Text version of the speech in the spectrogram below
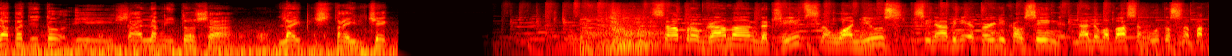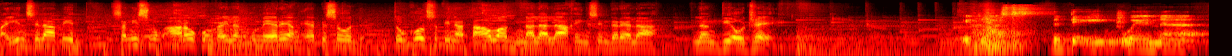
Dapat ito, isalang ito sa lifestyle check. Sa programang The Chiefs ng One News, sinabi ni Attorney Causing na lumabas ang utos na patayin si Lapid sa mismong araw kung kailan umere ang episode tungkol sa tinatawag na lalaking Cinderella ng DOJ. It was the day when uh,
